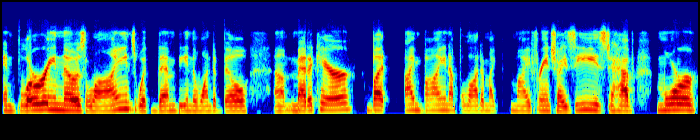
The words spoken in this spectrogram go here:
and blurring those lines with them being the one to bill um, Medicare. But I'm buying up a lot of my, my franchisees to have more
